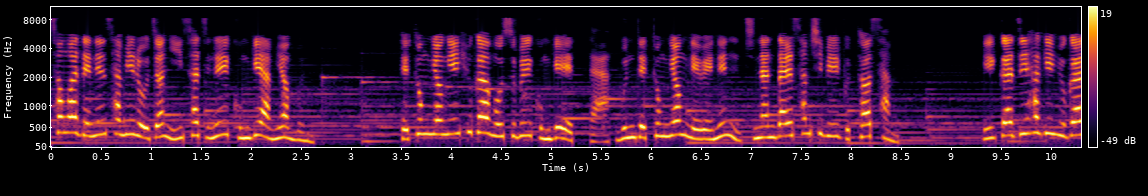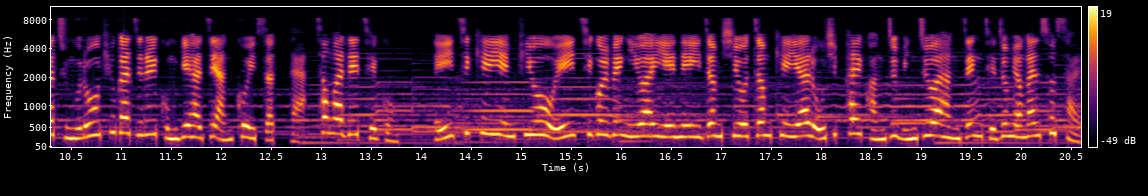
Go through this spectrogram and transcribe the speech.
청와대는 3일 오전 이 사진을 공개하며 문 대통령의 휴가 모습을 공개했다. 문 대통령 내외는 지난달 30일부터 3. 일까지 학위 휴가 중으로 휴가지를 공개하지 않고 있었다. 청와대 제공. hkmpOh-EYNA.co.kr 58 광주 민주화 항쟁 재조명한 소설.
